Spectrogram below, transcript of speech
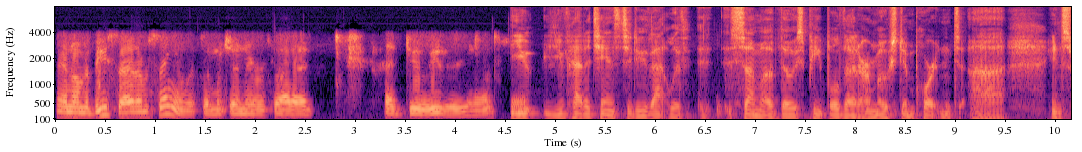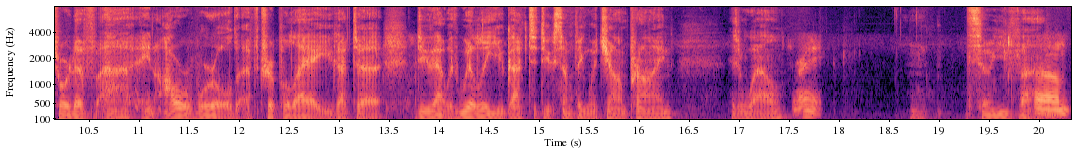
and on the B side, I'm singing with him, which I never thought I'd do either. You know, So- You you've had a chance to do that with uh, some of those people that are most important uh, in sort of uh, in our world of AAA. You got to do that with Willie. You got to do something with John Prine as well. right. So you've uh, Um,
